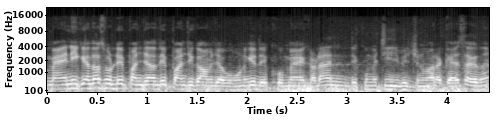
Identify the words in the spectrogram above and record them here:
ਮੈਂ ਨਹੀਂ ਕਹਿੰਦਾ ਤੁਹਾਡੇ ਪੰਜਾਂ ਦੇ ਪੰਜ ਕਾਮਯਾਬ ਹੋਣਗੇ। ਦੇਖੋ ਮੈਂ ਖੜਾ ਦੇਖੋ ਮੈਂ ਚੀਜ਼ ਵੇਚਣ ਵਾਲਾ ਕਹਿ ਸਕਦਾ।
